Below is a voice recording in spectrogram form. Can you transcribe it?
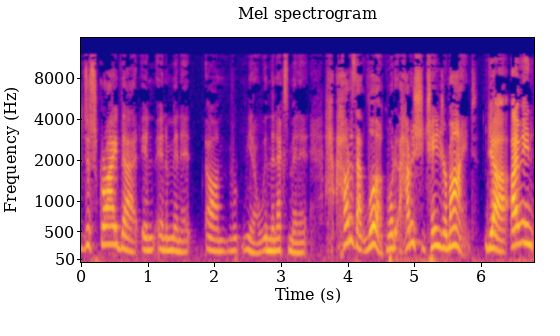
Describe that in in a minute. Um, you know, in the next minute, how does that look? What? How does she change her mind? Yeah, I mean,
